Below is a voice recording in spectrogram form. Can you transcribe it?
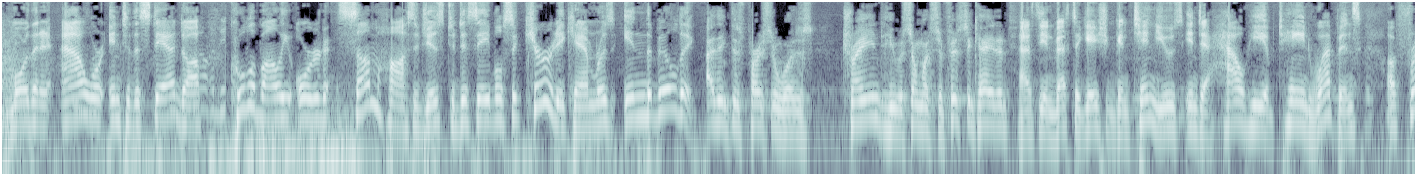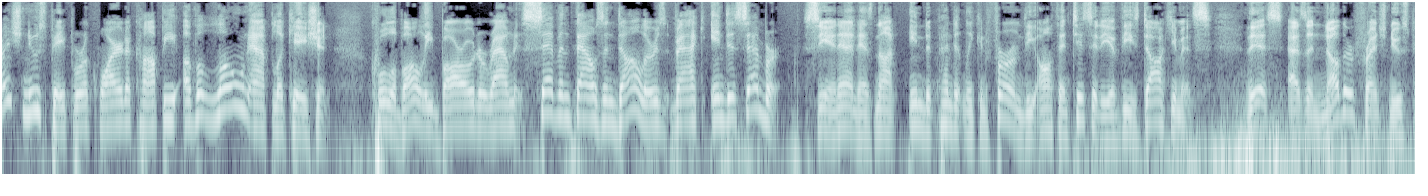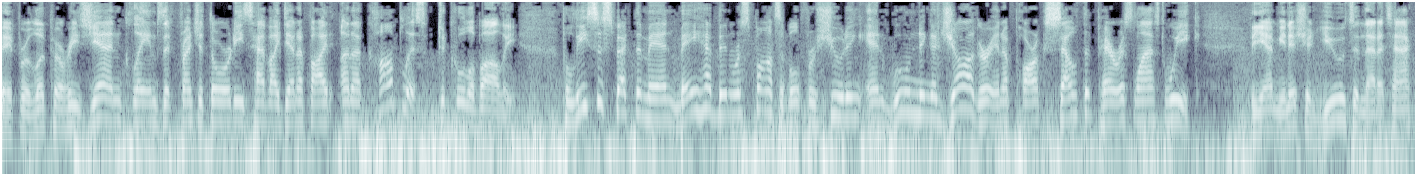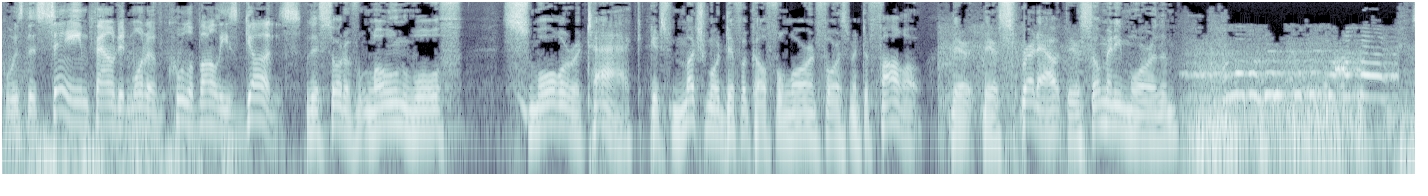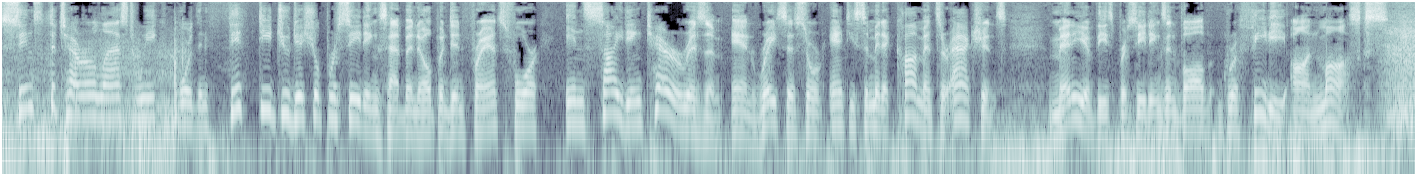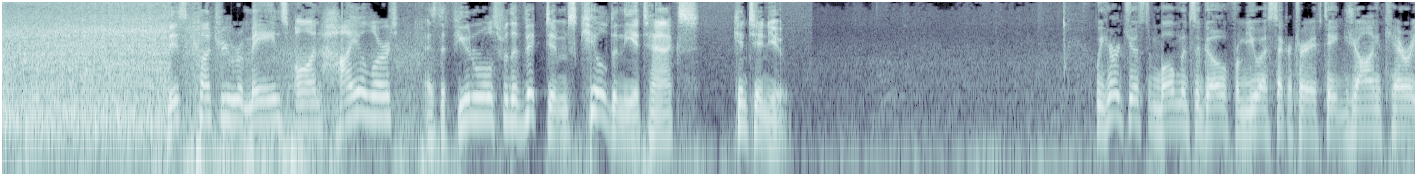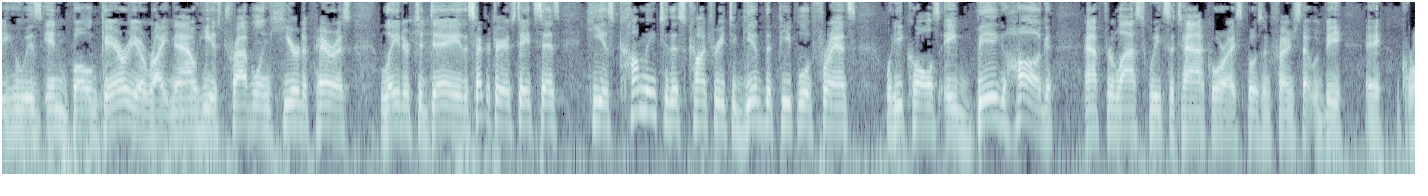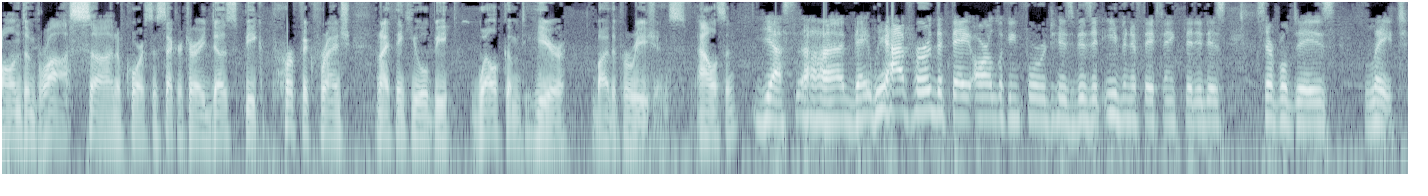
More than an hour into the standoff, Coulibaly ordered some hostages to disable security cameras in the building. I think this person was trained. He was somewhat sophisticated. As the investigation continues into how he obtained weapons, a French newspaper acquired a copy of a loan application. Coulibaly borrowed around $7,000 back in December. CNN has not independently confirmed the authenticity of these documents. This, as another French newspaper, Le Parisien, claims that French authorities have identified an accomplice to Coulibaly. Police suspect the man may have been responsible for shooting and wounding a jogger in a park south of Paris last week. The ammunition used in that attack was the same found in one of Coulibaly's guns. This sort of lone wolf smaller attack, it's much more difficult for law enforcement to follow. They're, they're spread out, there's so many more of them. Since the terror last week, more than 50 judicial proceedings have been opened in France for inciting terrorism and racist or anti-Semitic comments or actions. Many of these proceedings involve graffiti on mosques. This country remains on high alert as the funerals for the victims killed in the attacks continue. We heard just moments ago from U.S. Secretary of State John Kerry, who is in Bulgaria right now. He is traveling here to Paris later today. The Secretary of State says he is coming to this country to give the people of France what he calls a big hug after last week's attack, or I suppose in French that would be a grand embrasse. Uh, and of course, the Secretary does speak perfect French, and I think he will be welcomed here by the Parisians. Allison? Yes, uh, they, we have heard that they are looking forward to his visit, even if they think that it is several days late.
